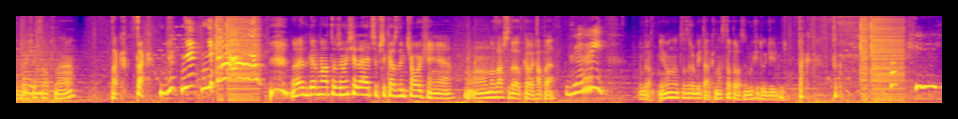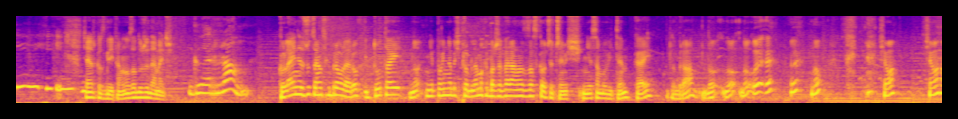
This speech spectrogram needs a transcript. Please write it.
Dobra, się cofnę. Tak, tak. Nie, nie, nie! No Edgar ma to, że on się leczy przy każdym ciosie, nie? No, on ma zawsze dodatkowe HP. Griff. Dobra, i ono to zrobi tak, na 100%, musi tu gdzieś być. Tak, tak. Ciężko z Griffem, no za duży damage. Grom. Kolejny z rzucających brawlerów i tutaj, no, nie powinno być problemu, chyba że Vera nas zaskoczy czymś niesamowitym. Okej, dobra, no, no, no, e, e, e, no. Siema, siema.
